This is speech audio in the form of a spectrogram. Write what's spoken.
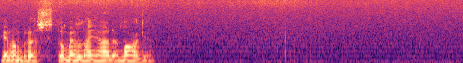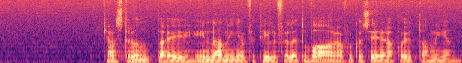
genom bröst och mellangärde, mage. Kan strunta i inandningen för tillfället och bara fokusera på utandningen.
